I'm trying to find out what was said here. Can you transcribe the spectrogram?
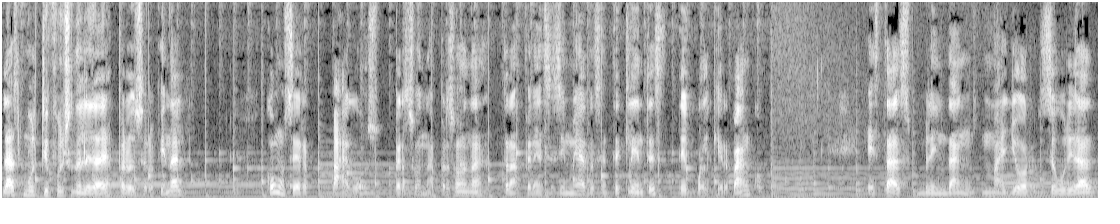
Las multifuncionalidades para el usuario final como ser pagos persona a persona, transferencias inmediatas entre clientes de cualquier banco. Estas brindan mayor seguridad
